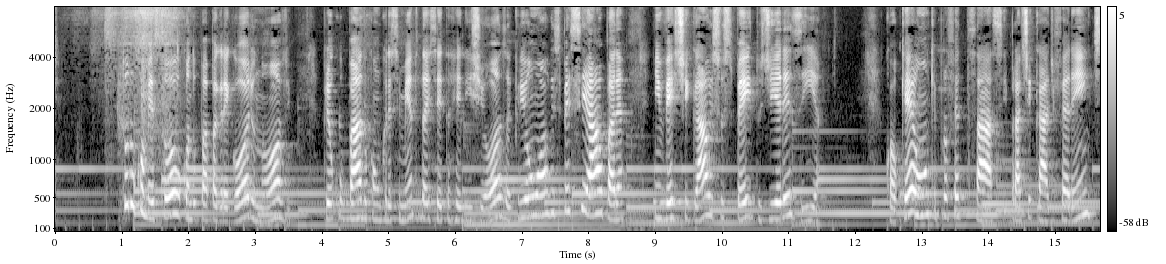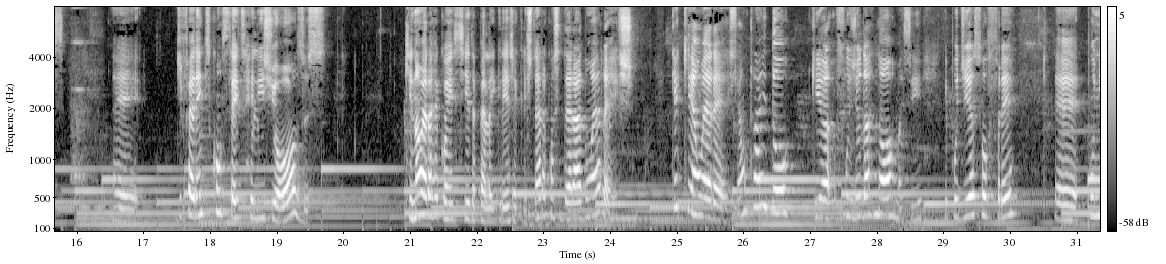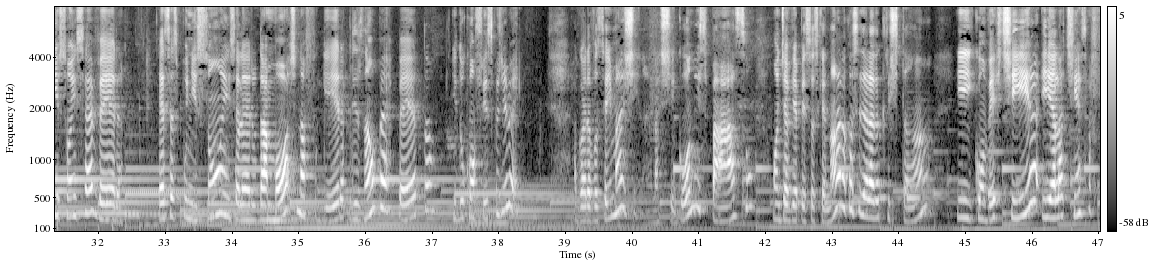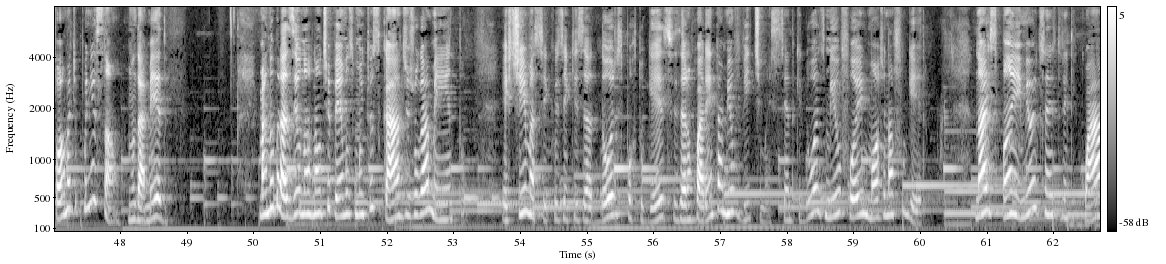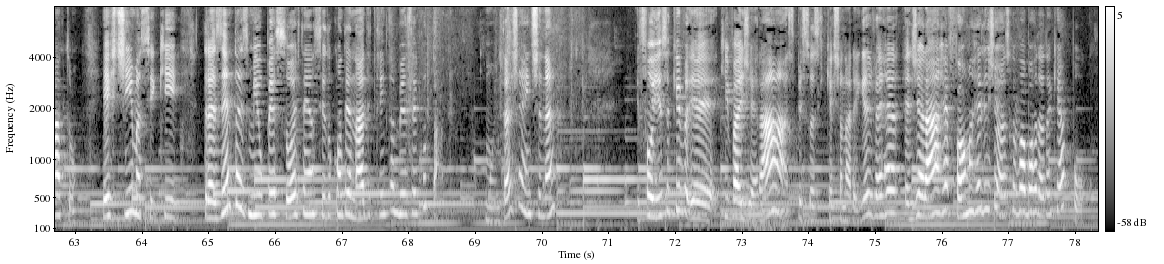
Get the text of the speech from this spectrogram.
Tudo começou quando o Papa Gregório IX preocupado com o crescimento da seita religiosa, criou um órgão especial para investigar os suspeitos de heresia. Qualquer um que professasse e praticar diferentes, é, diferentes conceitos religiosos que não era reconhecida pela igreja cristã era considerado um herege. Que, que é um herege? É um traidor que ah, fugiu das normas e, e podia sofrer é, punições severas. Essas punições eram da morte na fogueira, prisão perpétua e do confisco de bem. Agora você imagina, ela chegou no espaço onde havia pessoas que não eram consideradas cristãs e convertia e ela tinha essa forma de punição. Não dá medo? Mas no Brasil nós não tivemos muitos casos de julgamento. Estima-se que os inquisidores portugueses fizeram 40 mil vítimas, sendo que 2 mil foi morte na fogueira. Na Espanha, em 1834, estima-se que 300 mil pessoas tenham sido condenadas e 30 mil executadas. Muita gente, né? E foi isso que, é, que vai gerar, as pessoas que questionaram a igreja, vai re, é, gerar a reforma religiosa que eu vou abordar daqui a pouco.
